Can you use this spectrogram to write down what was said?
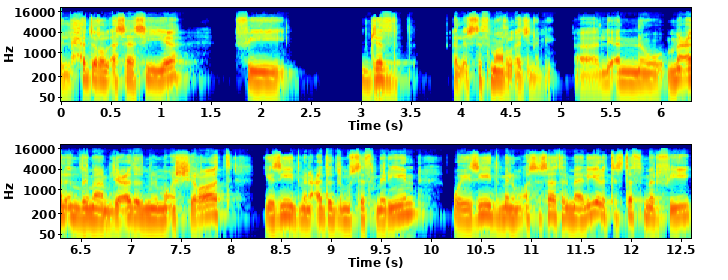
الحجرة الأساسية في جذب الاستثمار الأجنبي آه، لأنه مع الانضمام لعدد من المؤشرات يزيد من عدد المستثمرين ويزيد من المؤسسات المالية اللي تستثمر في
